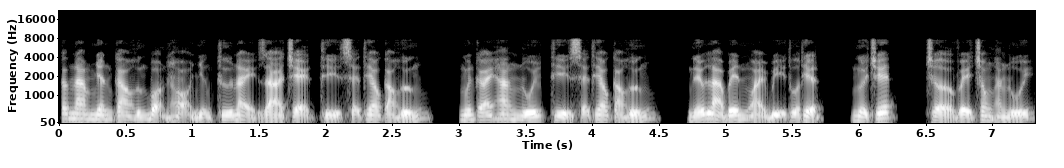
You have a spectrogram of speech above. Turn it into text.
các nam nhân cao hứng bọn họ những thứ này, già trẻ thì sẽ theo cao hứng, nguyên cái hang núi thì sẽ theo cao hứng, nếu là bên ngoài bị thua thiệt, người chết, trở về trong hang núi,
